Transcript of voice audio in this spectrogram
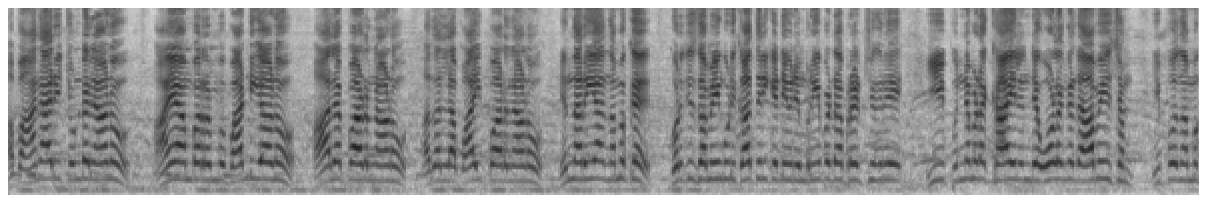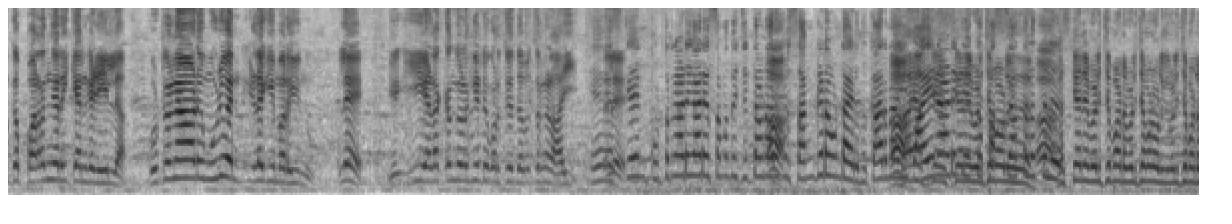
അപ്പോൾ ആനാരി ചുണ്ടനാണോ? ആയാമ്പറമ്പ് പാണ്ടിയാണോ ആലപ്പാടനാണോ അതല്ല പായിപ്പാടനാണോ എന്നറിയാൻ നമുക്ക് കുറച്ച് സമയം കൂടി കാത്തിരിക്കേണ്ടി വരും. പ്രിയപ്പെട്ട പ്രേക്ഷകരെ ഈ പുന്നമടക്കായലിന്റെ ഓളങ്ങളുടെ ആവേശം ഇപ്പോൾ നമുക്ക് പറഞ്ഞറിയിക്കാൻ കഴിയില്ല. കുട്ടനാട് മുഴുവൻ ഇളകി മറിയുന്നു അല്ലേ? ഈ- ഇളക്കം തുടങ്ങിയിട്ട് കുറച്ച് ദിവസങ്ങളായി കുട്ടനാടുകാരെ സംബന്ധിച്ച് ഇത്തവണ സങ്കടം ഉണ്ടായിരുന്നു. കാരണം വയനാടിന്റെ വെളിച്ചപ്പാട് വെളിച്ചപ്പാട് വെളിച്ചപ്പാട്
